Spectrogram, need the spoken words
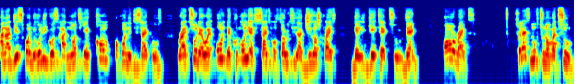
And at this point, the Holy Ghost had not yet come upon the disciples, right? So they were only they could only exercise authority that Jesus Christ delegated to them. All right. So let's move to number two.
